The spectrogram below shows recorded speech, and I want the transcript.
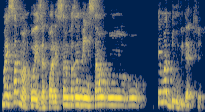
Mas sabe uma coisa, está me fazendo pensar um, um, Tem uma dúvida aqui.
